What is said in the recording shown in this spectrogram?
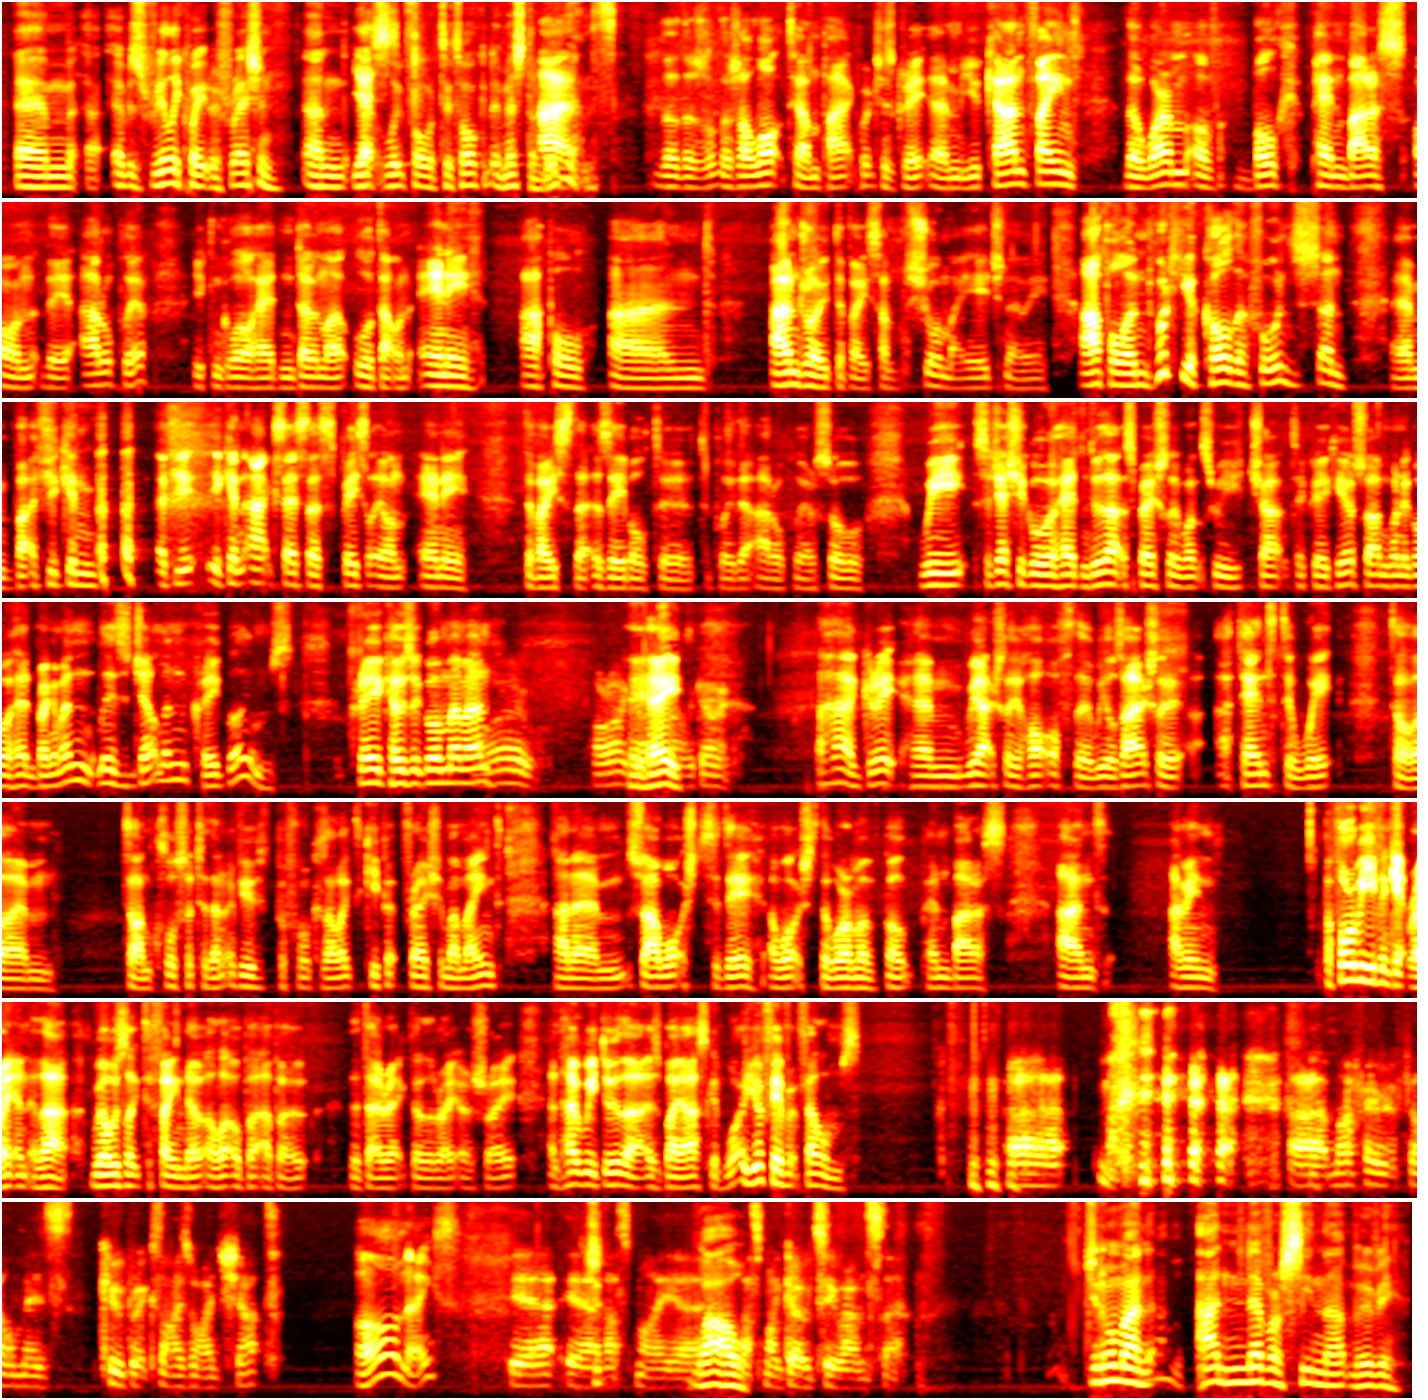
Um, it was really quite refreshing, and yes, look forward to talking to Mr. Uh, Williams. Uh, there's there's a lot to unpack, which is great. Um, you can find the Wyrm of Bwlch Pen Barras on the Arrow Player. You can go ahead and download that on any Apple and Android device. I'm showing my age now. Eh? Apple and what do you call the phones, son? Um, but if you can, if you you can access this basically on any device that is able to to play the Arrow player. So we suggest you go ahead and do that, especially once we chat to Craig here. So I'm going to go ahead and bring him in, ladies and gentlemen. Craig Williams. Craig, how's it going, my man? Hello. All right. Hey, guys. hey. How's it going? Ah, great. Um, we actually hot off the wheels. I actually I tend to wait till um till I'm closer to the interview before because I like to keep it fresh in my mind. And um, so I watched today. I watched the Wyrm of Bwlch Pen Barras, and I mean, before we even get right into that, we always like to find out a little bit about the director, the writers, right? And how we do that is by asking, what are your favorite films? uh, uh, my favorite film is Kubrick's Eyes Wide Shut. Oh, nice. Yeah, yeah, that's my uh, wow. That's my go-to answer. Do you know, man? I never seen that movie.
